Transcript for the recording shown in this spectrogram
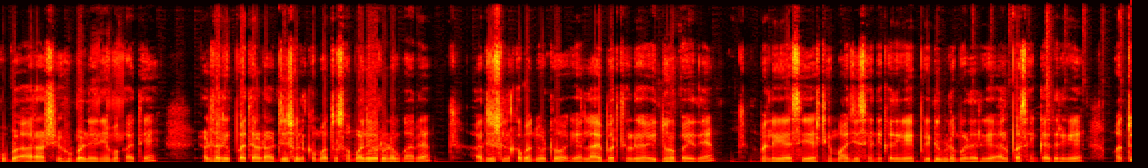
ಹುಬ್ಬ ಆರ್ ಆರ್ ಸಿ ಹುಬ್ಬಳ್ಳಿ ನೇಮಕಾತಿ ಎರಡು ಸಾವಿರದ ಇಪ್ಪತ್ತೆರಡು ಅರ್ಜಿ ಶುಲ್ಕ ಮತ್ತು ಸಂಬಳ ವಿವರ ಪ್ರಕಾರ ಅರ್ಜಿ ಶುಲ್ಕ ಬಂದುಬಿಟ್ಟು ಎಲ್ಲ ಅಭ್ಯರ್ಥಿಗಳಿಗೆ ಐದುನೂರು ರೂಪಾಯಿ ಇದೆ. ಆಮೇಲೆ ಎಸ್ ಸಿ, ಎಸ್ ಟಿ, ಮಾಜಿ ಸೈನಿಕರಿಗೆ, ಪಿ ಡಬ್ಲ್ಯೂ ಮಹಿಳೆಯರಿಗೆ, ಅಲ್ಪಸಂಖ್ಯಾತರಿಗೆ ಮತ್ತು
